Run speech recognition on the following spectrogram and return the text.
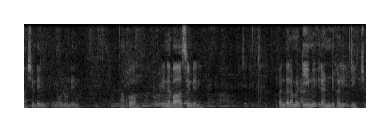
ആശി ഉണ്ടേനി പിന്നെ ഓലും ഉണ്ടേനി. അപ്പോൾ പിന്നെ ബാസി ഉണ്ടേനി. അപ്പോൾ എന്തായാലും നമ്മുടെ ടീം രണ്ട് കളി ജയിച്ചു?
